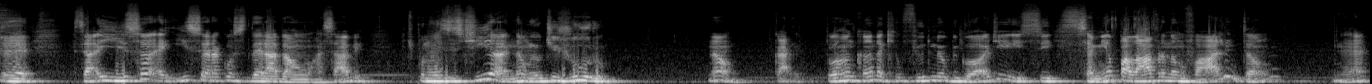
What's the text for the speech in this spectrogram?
É, e isso, é- isso era considerado a honra, sabe? Tipo, não existia, não, eu te juro. Não, cara, tô arrancando aqui o fio do meu bigode e se, se a minha palavra não vale, então, né?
